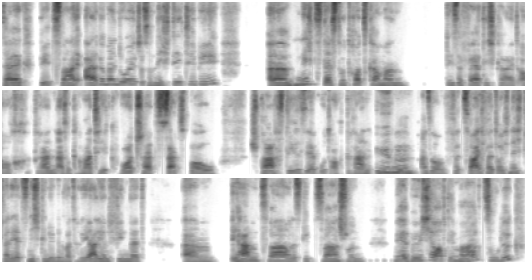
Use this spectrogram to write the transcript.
Tag B2, Allgemeindeutsch, also nicht DTB. Ähm, nichtsdestotrotz kann man diese Fertigkeit auch dran, also Grammatik, Wortschatz, Satzbau, Sprachstil sehr gut auch dran üben. Also verzweifelt euch nicht, wenn ihr jetzt nicht genügend Materialien findet. Ähm, wir haben zwar oder es gibt zwar schon mehr Bücher auf dem Markt, zum Glück.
